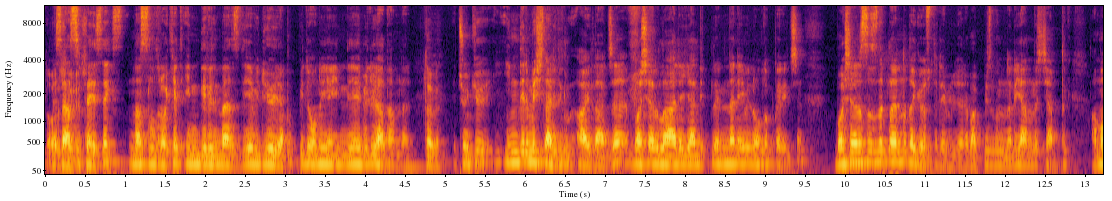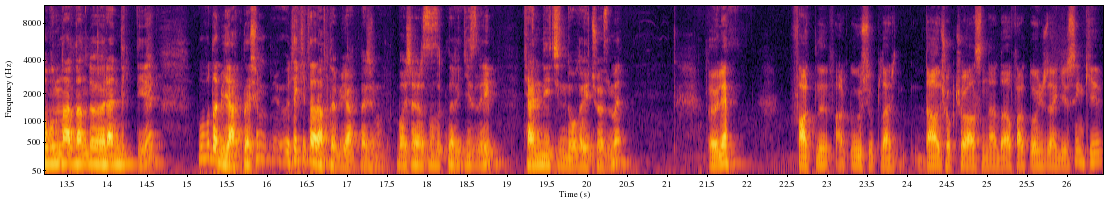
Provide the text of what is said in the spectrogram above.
Doğru Mesela. SpaceX nasıl roket indirilmez diye video yapıp bir de onu yayınlayabiliyor adamlar. Tabii. Çünkü indirmişler yıl- aylarca başarılı hale geldiklerinden emin oldukları için başarısızlıklarını da gösterebiliyor. Bak biz bunları yanlış yaptık ama bunlardan da öğrendik diye. Bu da bir yaklaşım. Öteki tarafta bir yaklaşım. Başarısızlıkları gizleyip kendi içinde olayı çözme. Öyle. Farklı farklı üsluplar daha çok çoğalsınlar, daha farklı oyuncular girsin ki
